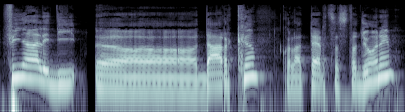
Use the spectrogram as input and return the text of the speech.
Finale di uh, Dark con la terza stagione,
